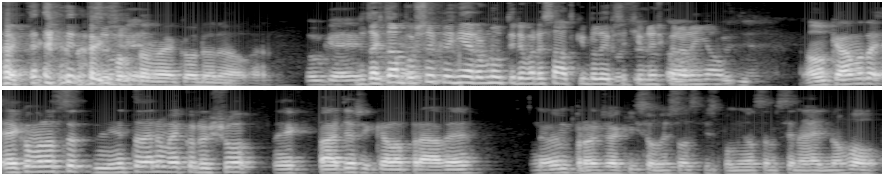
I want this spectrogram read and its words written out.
tak, takže to bych Ok. potom jako dodal. ne. Okay, No tak tam okay. pošli klidně rovnou ty devadesátky byly předtím, než kradený aut. klidně. No kámo, tak jako ono se, mně to jenom jako došlo, jak Pátě říkala právě, nevím proč, v jaký souvislosti, vzpomněl jsem si na jednoho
